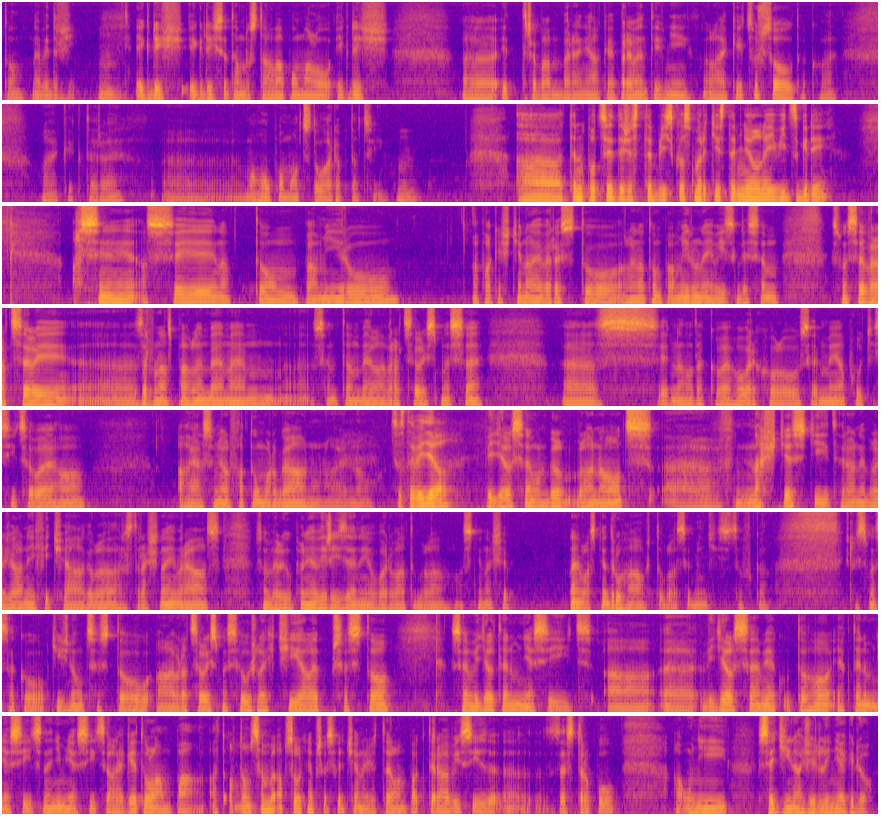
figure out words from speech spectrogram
to nevydrží. Hmm. I, když, I když se tam dostává pomalu, i když uh, i třeba bere nějaké preventivní léky, což jsou takové léky, které uh, mohou pomoct tou adaptací. Hmm. A ten pocit, že jste blízko smrti, jste měl nejvíc kdy? Asi, asi na tom Pamíru, a pak ještě na Everestu, ale na tom Pamíru nejvíc, kde jsem, jsme se vraceli eh, zrovna s Pavlem Bémem, eh, jsem tam byl a vraceli jsme se eh, z jednoho takového vrcholu, sedmi a půl tisícového, a já jsem měl Fatu Morgánu najednou. Co jste viděl? Viděl jsem, on byl, byla noc, naštěstí teda nebyl žádný fičák, byl strašný mráz, jsme byli úplně vyřízený oba dva, to byla vlastně naše, ne vlastně druhá, už to byla sedmitisícovka. Šli jsme s takovou obtížnou cestou a vraceli jsme se už lehčí, ale přesto jsem viděl ten měsíc a e, viděl jsem, jak u toho, jak ten měsíc není měsíc, ale jak je to lampa. A o tom jsem byl absolutně přesvědčený, že to je lampa, která visí ze, ze stropu a u ní sedí na židli někdo.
